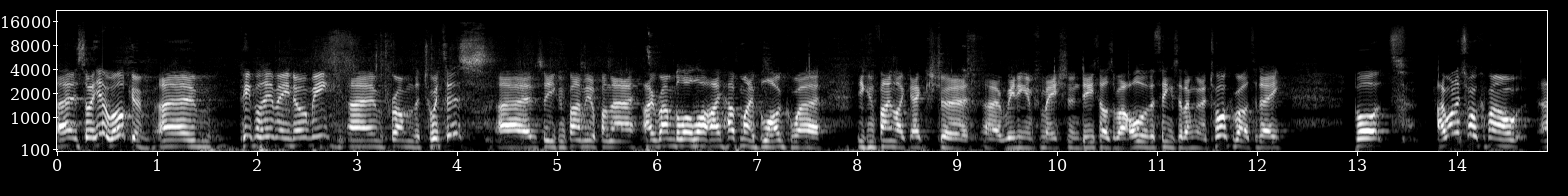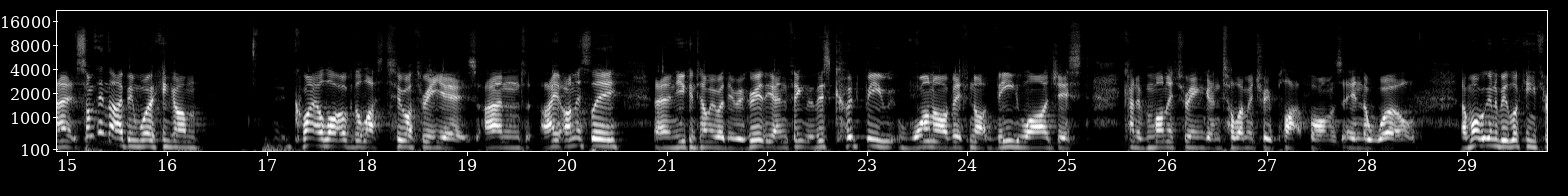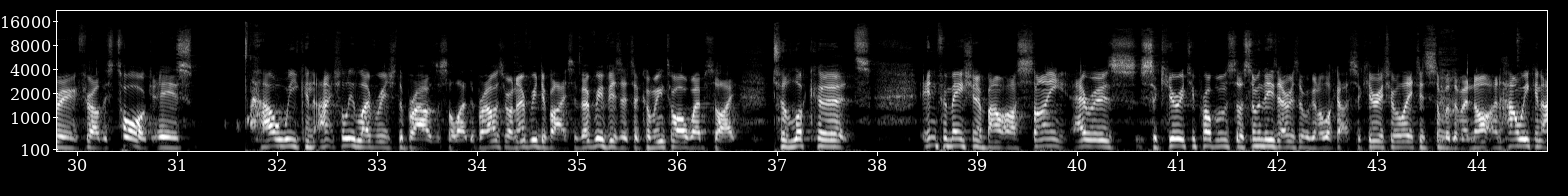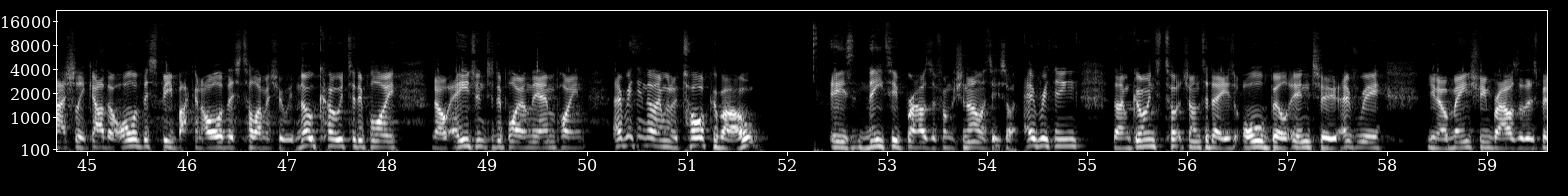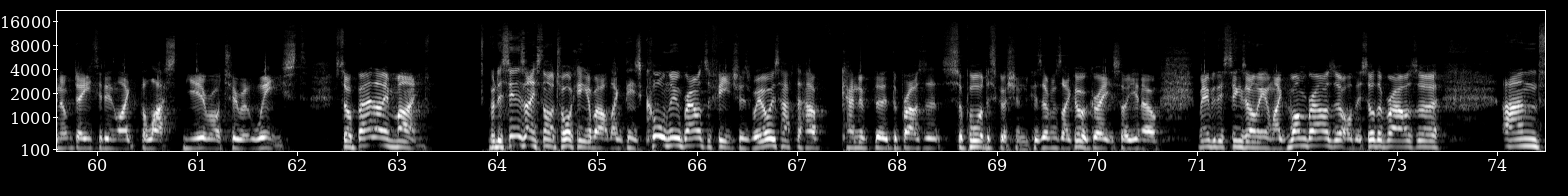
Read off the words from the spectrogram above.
Uh, so yeah, welcome. Um, people here may know me um, from the Twitters, uh, so you can find me up on there. I ramble a lot. I have my blog where you can find like extra uh, reading information and details about all of the things that I'm going to talk about today. But I want to talk about uh, something that I've been working on quite a lot over the last two or three years, and I honestly, and you can tell me whether you agree at the end, think that this could be one of, if not the largest, kind of monitoring and telemetry platforms in the world. And what we're going to be looking through throughout this talk is how we can actually leverage the browser. So like the browser on every device of every visitor coming to our website to look at information about our site, errors, security problems. So some of these areas that we're going to look at are security related, some of them are not, and how we can actually gather all of this feedback and all of this telemetry with no code to deploy, no agent to deploy on the endpoint. Everything that I'm going to talk about is native browser functionality. So everything that I'm going to touch on today is all built into every, you know, mainstream browser that's been updated in like the last year or two at least. So bear that in mind. But as soon as I start talking about like these cool new browser features, we always have to have kind of the, the browser support discussion because everyone's like, oh great, so you know, maybe this thing's only in like one browser or this other browser. And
